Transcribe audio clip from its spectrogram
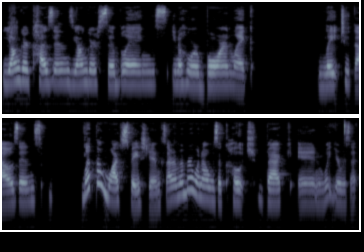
younger cousins, younger siblings, you know, who were born like late 2000s, let them watch Space Jam because I remember when I was a coach back in what year was that?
